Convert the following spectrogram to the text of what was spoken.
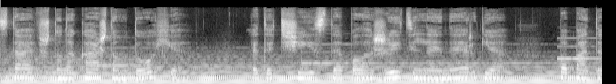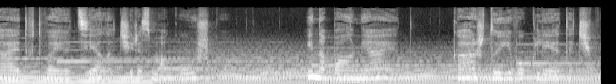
Представь, что на каждом вдохе эта чистая положительная энергия попадает в твое тело через макушку и наполняет каждую его клеточку.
